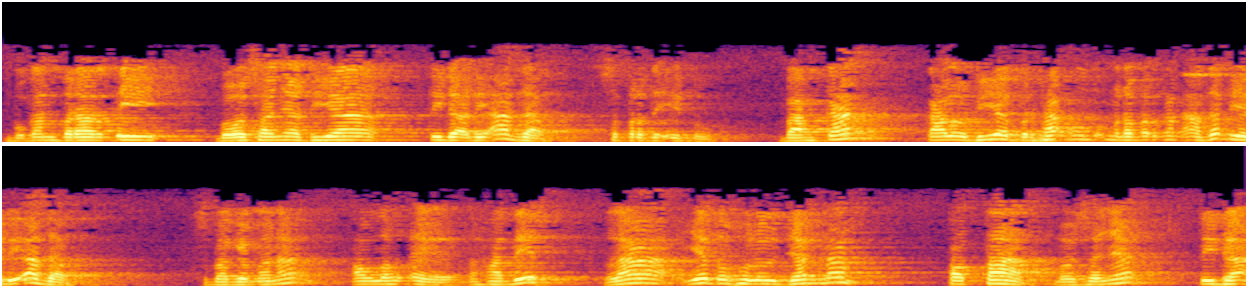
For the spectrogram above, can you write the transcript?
Bukan berarti bahwasanya dia tidak diazab seperti itu. Bahkan kalau dia berhak untuk mendapatkan azab ya diazab. Sebagaimana Allah eh hadis la yadkhulul jannah qatat bahwasanya tidak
